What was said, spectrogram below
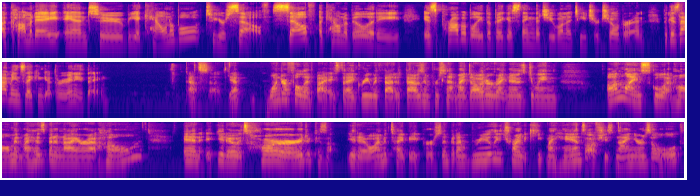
accommodate and to be accountable to yourself. Self accountability is probably the biggest thing that you want to teach your children because that means they can get through anything. That's, uh, yep, wonderful advice. I agree with that a thousand percent. My daughter right now is doing online school at home, and my husband and I are at home. And, you know, it's hard because, you know, I'm a type A person, but I'm really trying to keep my hands off. She's nine years old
